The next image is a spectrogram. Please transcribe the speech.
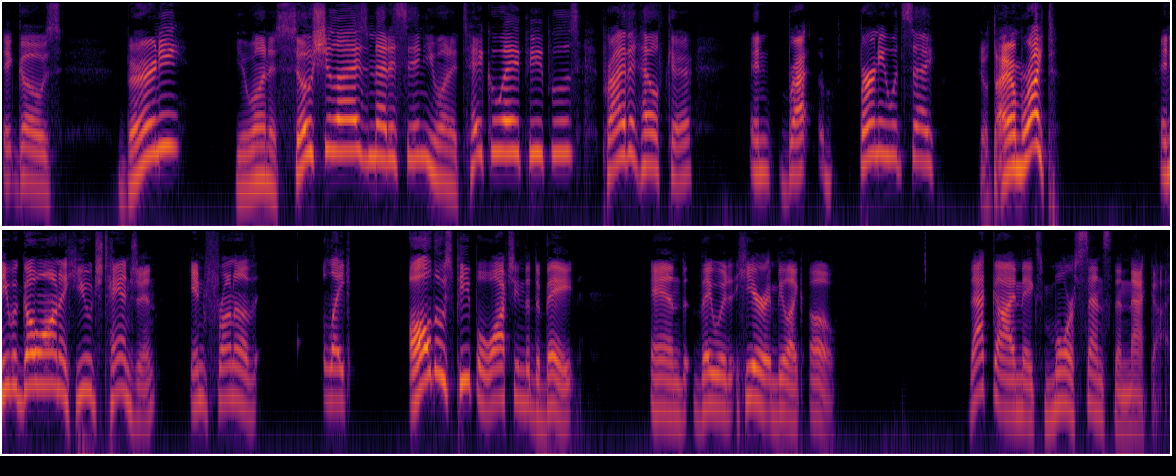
it goes, Bernie, you want to socialize medicine, you want to take away people's private health care. And Bra- Bernie would say, You're damn right. And he would go on a huge tangent in front of like all those people watching the debate, and they would hear it and be like, Oh, that guy makes more sense than that guy.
